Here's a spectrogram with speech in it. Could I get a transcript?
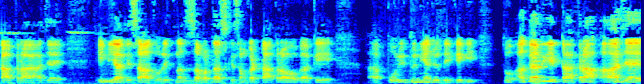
टाकरा आ जाए, इंडिया के साथ, और इतना ज़बरदस्त किस्म का टाकरा होगा कि पूरी दुनिया जो देखेगी। तो अगर ये टाकरा आ जाए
